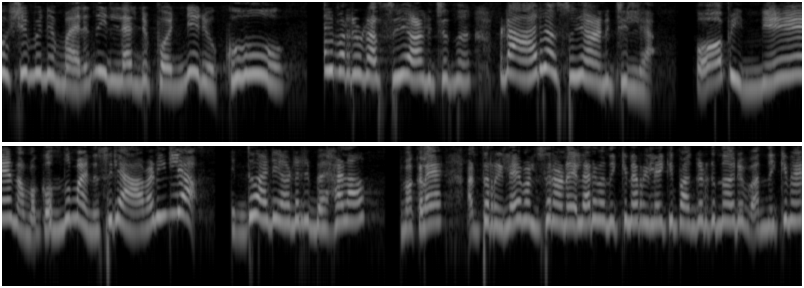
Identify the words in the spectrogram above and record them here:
കുശുമിന് മരുന്നില്ല എന്റെ പൊന്നെ രുക്കൂ. പറഞ്ഞൂടെ അസൂയ കാണിച്ചെന്ന്. ഇവിടെ ആരും അസൂയ കാണിച്ചില്ല. ഓ പിന്നെ നമുക്കൊന്നും മനസ്സിലാവണില്ല. എന്തുവാടി അവിടെ ഒരു ബഹളം? മക്കളെ അടുത്ത റിലേ മത്സരമാണ്. എല്ലാരും വന്നിക്കണേ റിലേക്ക് പങ്കെടുക്കുന്നവര് വന്നിക്കണേ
